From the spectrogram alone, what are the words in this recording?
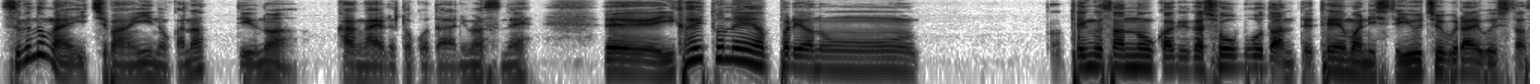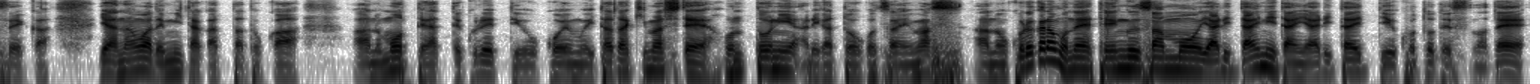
するのが一番いいのかなっていうのは考えるところでありますね。えー、意外とね、やっぱりあのー、天狗さんのおかげが消防団ってテーマにして YouTube ライブしたせいか、いや、生で見たかったとか、あの、もっとやってくれっていうお声もいただきまして、本当にありがとうございます。あの、これからもね、天狗さんもやりたい、2弾やりたいっていうことですので、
